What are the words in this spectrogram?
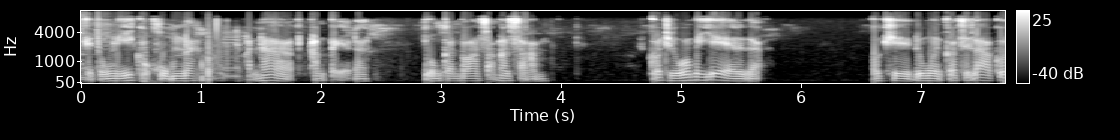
ไอ้ตรงนี้ก็คุ้มนะพันห้าพันแปดนะ รวมกันประมาณสามพันสามก็ถือว่าไม่แย่เลยอะโอเค ดูเหมือนก็ซิล่าก็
